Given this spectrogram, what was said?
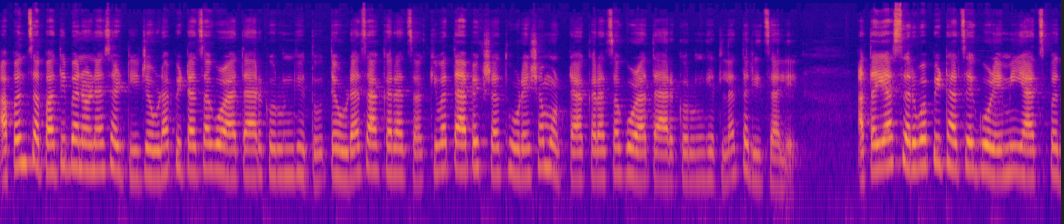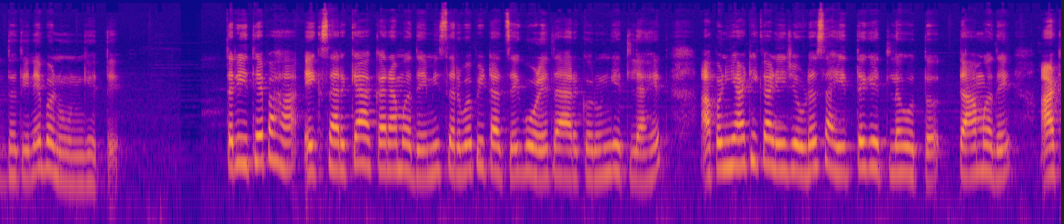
आपण चपाती बनवण्यासाठी जेवढा पिठाचा गोळा तयार करून घेतो तेवढ्याच आकाराचा किंवा त्यापेक्षा थोड्याशा मोठ्या आकाराचा गोळा तयार करून घेतला तरी चालेल. आता या सर्व पिठाचे गोळे मी याच पद्धतीने बनवून घेते. तर इथे पहा एकसारख्या आकारामध्ये मी सर्व पिठाचे गोळे तयार करून घेतले आहेत. आपण या ठिकाणी जेवढं साहित्य घेतलं होतं त्यामध्ये आठ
